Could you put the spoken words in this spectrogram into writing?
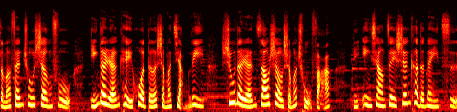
怎么分出胜负？赢的人可以获得什么奖励？输的人遭受什么处罚？你印象最深刻的那一次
